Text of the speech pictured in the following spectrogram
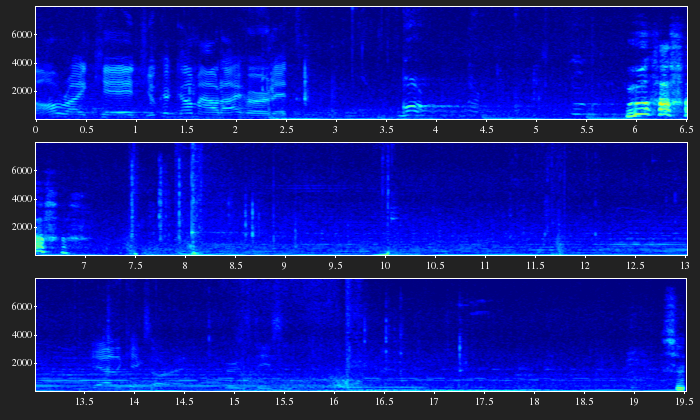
All right, kids, you can come out. I heard it. Too.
